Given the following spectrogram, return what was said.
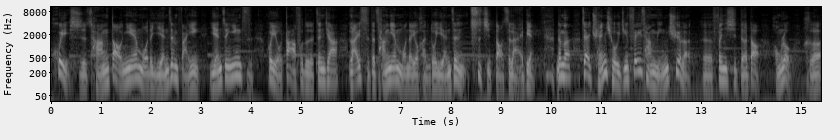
会使肠道黏膜的炎症反应、炎症因子会有大幅度的增加，来使得肠黏膜呢有很多炎症刺激，导致了癌变。那么在全球已经非常明确了，呃，分析得到红肉。和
